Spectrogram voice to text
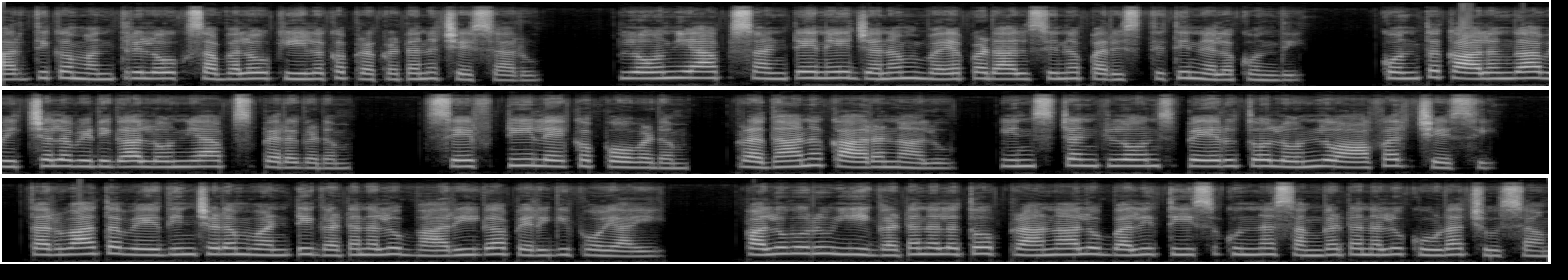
ఆర్థిక మంత్రి లోక్ సభలో కీలక ప్రకటన చేశారు. లోన్ యాప్స్ అంటేనే జనం భయపడాల్సిన పరిస్థితి నెలకొంది. కొంతకాలంగా విచ్చలవిడిగా లోన్ యాప్స్ పెరగడం సేఫ్టీ లేకపోవడం ప్రధాన కారణాలు. ఇన్స్టంట్ లోన్స్ పేరుతో లోన్లు ఆఫర్ చేసి తర్వాత వేధించడం వంటి ఘటనలు భారీగా పెరిగిపోయాయి. పలువురు ఈ ఘటనలతో ప్రాణాలు బలి తీసుకున్న సంఘటనలు కూడా చూశాం.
